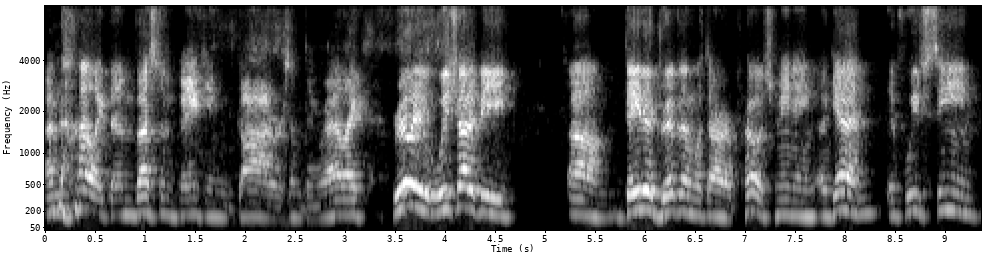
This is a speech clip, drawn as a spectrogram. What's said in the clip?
I'm not like the investment banking god or something, right? Like really, we try to be um, data driven with our approach. Meaning, again, if we've seen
